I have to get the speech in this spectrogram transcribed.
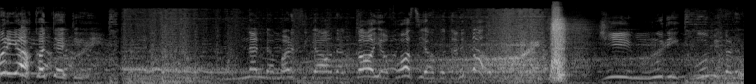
ಉರಿಯಾಕತ್ತೈತಿ ನನ್ನ ಮನಸ್ಸಿಗೆ ಯಾವುದ ಗಾಯ ವಾಸಿಯಾಗೋ ತನಕ ಈ ಮುದಿ ಭೂಮಿಗಳು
